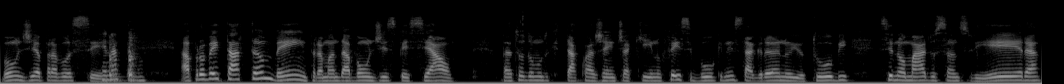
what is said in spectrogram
Bom dia para você. Renatão. Aproveitar também para mandar bom dia especial para todo mundo que está com a gente aqui no Facebook, no Instagram, no YouTube. Sinomar dos Santos Vieira,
